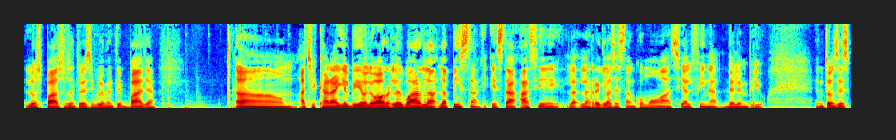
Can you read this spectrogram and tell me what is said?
los pasos. Entonces simplemente vaya a checar ahí el video. Les voy a, dar la, pista. Está hacia, las reglas están como hacia el final del envío. Entonces,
